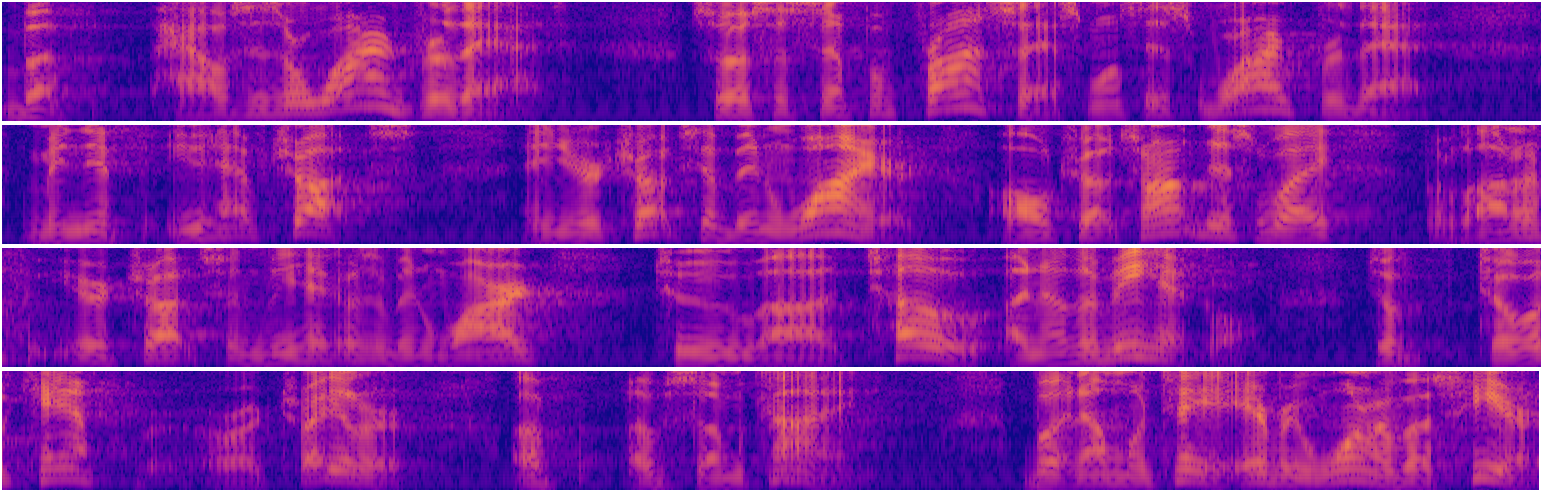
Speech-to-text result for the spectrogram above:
But houses are wired for that. So it's a simple process once it's wired for that. I mean, if you have trucks and your trucks have been wired, all trucks aren't this way, but a lot of your trucks and vehicles have been wired to uh, tow another vehicle, to tow a camper or a trailer of, of some kind. But I'm going to tell you, every one of us here,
